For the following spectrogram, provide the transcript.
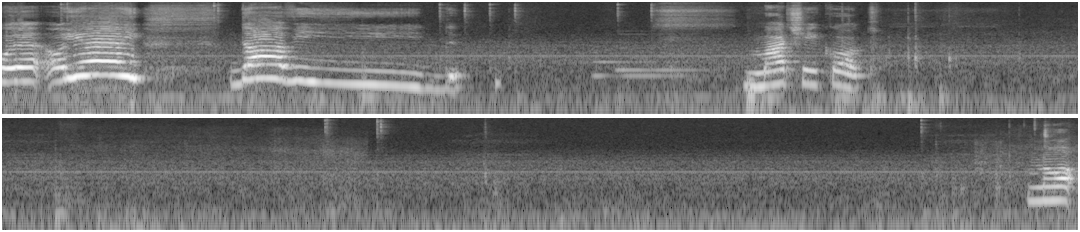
Oje, ojej! Dawid! Maciej Kot. No.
